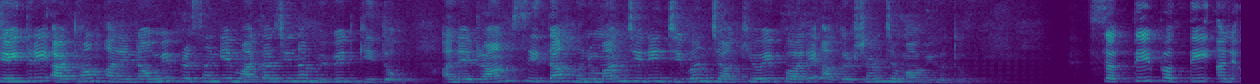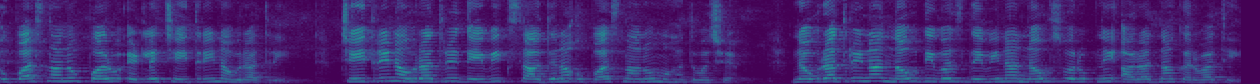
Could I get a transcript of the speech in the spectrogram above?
ચૈત્રી આઠમ અને નવમી પ્રસંગે માતાજીના વિવિધ ગીતો અને રામ સીતા હનુમાનજીની જીવન ઝાંખીઓએ ભારે આકર્ષણ જમાવ્યું હતું. શક્તિ, ભક્તિ અને ઉપાસનાનું પર્વ એટલે ચૈત્રી નવરાત્રિ. ચૈત્રી નવરાત્રિ દૈવિક સાધના, ઉપાસનાનું મહત્વ છે. નવરાત્રિના નવ દિવસ દેવીના નવ સ્વરૂપની આરાધના કરવાથી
